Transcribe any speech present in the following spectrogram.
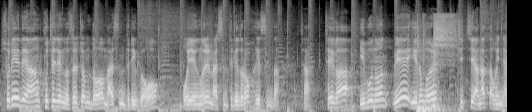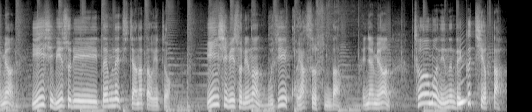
수리에 대한 구체적인 것을 좀 더 말씀드리고 오행을 말씀드리도록 하겠습니다. 자, 제가 이분은 왜 이름을 짓지 않았다고 했냐면 22수리 때문에 짓지 않았다고 했죠. 22수리는 무지 고약스럽습니다. 왜냐면 처음은 있는데 끝이 없다.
